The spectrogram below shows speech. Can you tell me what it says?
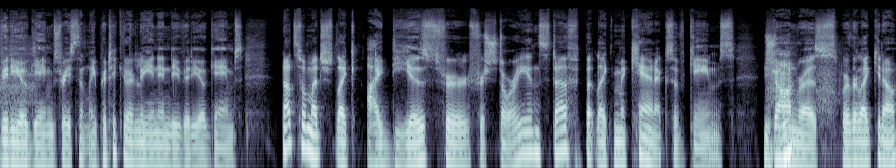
video games recently, particularly in indie video games. Not so much like ideas for for story and stuff, but like mechanics of games, Mhm. genres, where they're like, you know,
